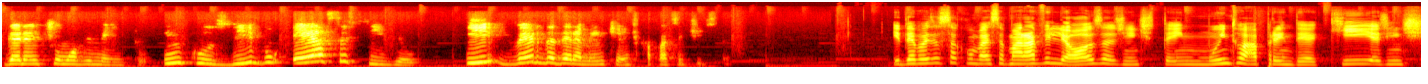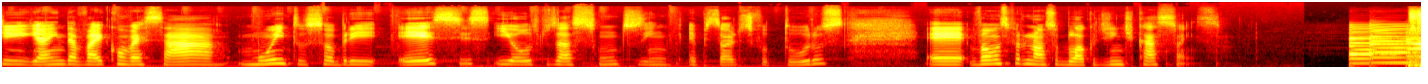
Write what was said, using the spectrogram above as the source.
garantir um movimento inclusivo e acessível e verdadeiramente anticapacitista. E depois dessa conversa maravilhosa, a gente tem muito a aprender aqui. A gente ainda vai conversar muito sobre esses e outros assuntos em episódios futuros. É, vamos para o nosso bloco de indicações. Luciana,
